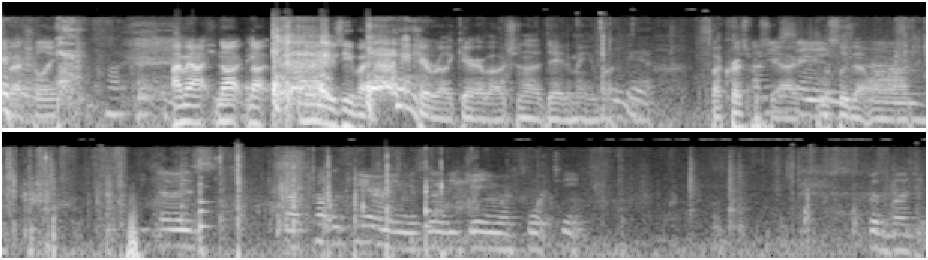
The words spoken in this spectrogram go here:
especially. I mean, I, not, not, New Year's Eve I can't really care about, it's another day to me, but, Yeah. but I'm Christmas, just yeah, saying, let's leave that one alone. um, Because our public hearing is gonna be January fourteenth for the budget.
